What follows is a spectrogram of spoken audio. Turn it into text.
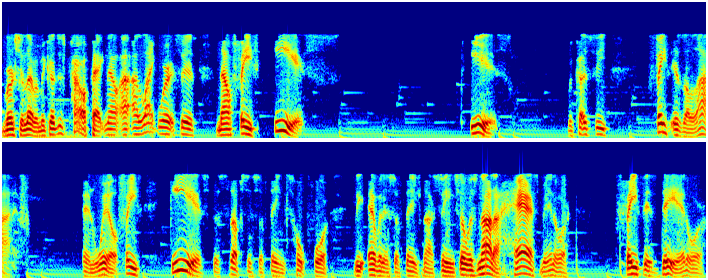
verse 11, because it's power packed. Now, I, I like where it says, now faith is. Is. Because see, faith is alive and well. Faith is the substance of things hoped for, the evidence of things not seen. So it's not a has-been or faith is dead or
